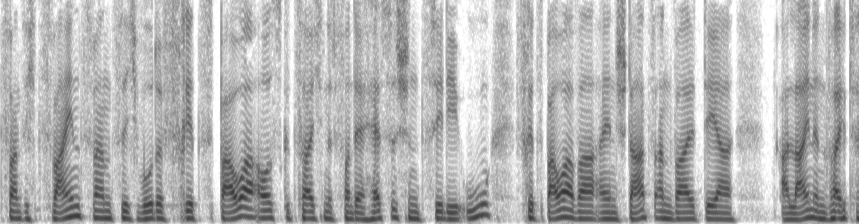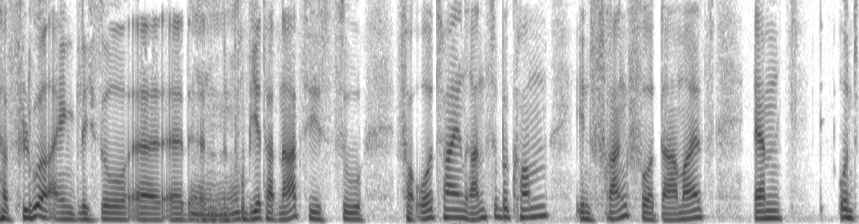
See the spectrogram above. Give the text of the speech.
2022 wurde Fritz Bauer ausgezeichnet von der hessischen CDU. Fritz Bauer war ein Staatsanwalt, der allein in weiter Flur eigentlich so äh, äh, mhm. probiert hat, Nazis zu verurteilen, ranzubekommen, in Frankfurt damals. Ähm, und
